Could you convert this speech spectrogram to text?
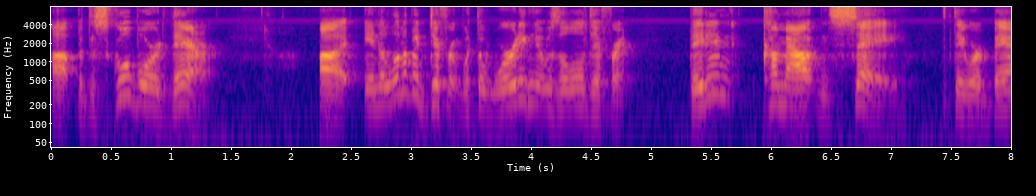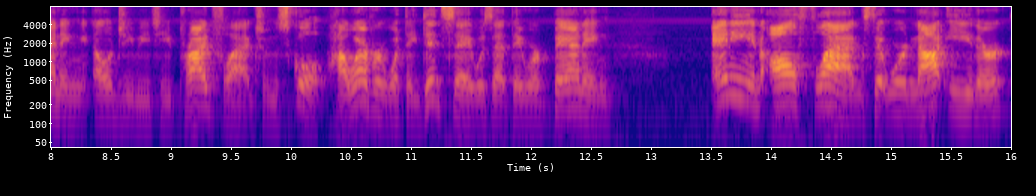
Uh, but the school board there, uh, in a little bit different, with the wording, it was a little different. They didn't come out and say that they were banning LGBT pride flags from the school. However, what they did say was that they were banning any and all flags that were not either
